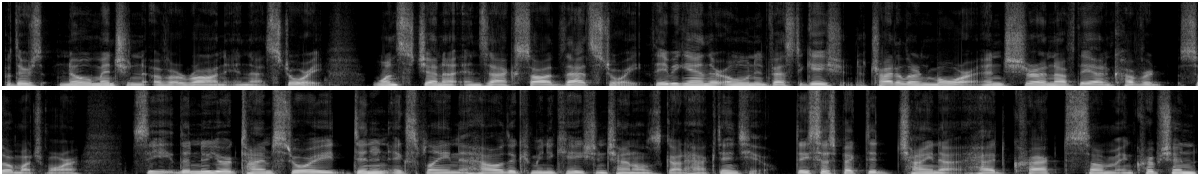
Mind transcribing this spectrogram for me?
But there's no mention of Iran in that story. Once Jenna and Zach saw that story, they began their own investigation to try to learn more, and sure enough, they uncovered so much more. See, the New York Times story didn't explain how the communication channels got hacked into. They suspected China had cracked some encryption,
